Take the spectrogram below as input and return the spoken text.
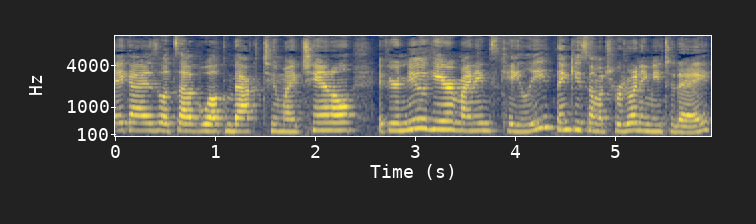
Hey guys, what's up? Welcome back to my channel. If you're new here, my name's Kaylee. Thank you so much for joining me today.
